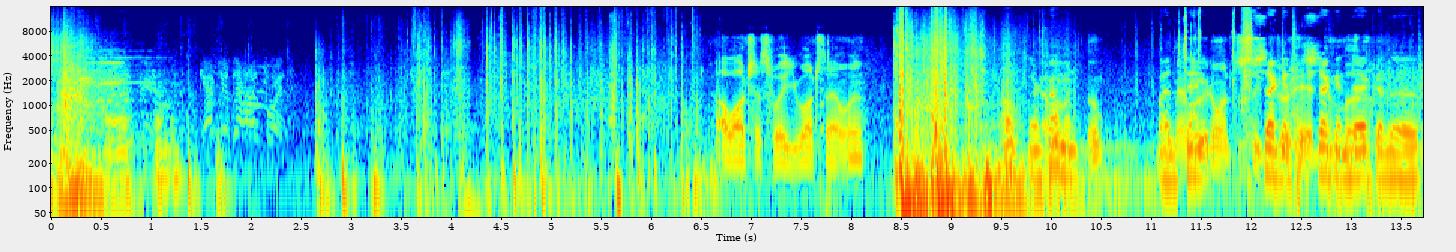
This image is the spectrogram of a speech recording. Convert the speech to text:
Alright, coming. Capture the hard point. I'll watch this way. You watch that one. Oh, they're coming. Oh, By the that tank. we don't have to sleep second with our head in second the mud. deck of the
